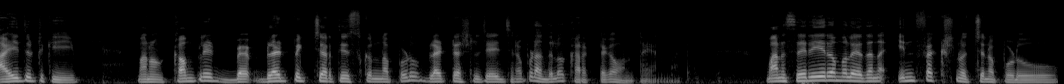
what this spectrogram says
ఐదుటికి మనం కంప్లీట్ బ్లడ్ పిక్చర్ తీసుకున్నప్పుడు బ్లడ్ టెస్టులు చేయించినప్పుడు అందులో కరెక్ట్గా ఉంటాయి అన్నమాట మన శరీరంలో ఏదైనా ఇన్ఫెక్షన్ వచ్చినప్పుడు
